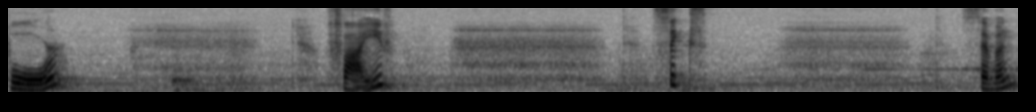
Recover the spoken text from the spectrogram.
four, five, six, seven,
